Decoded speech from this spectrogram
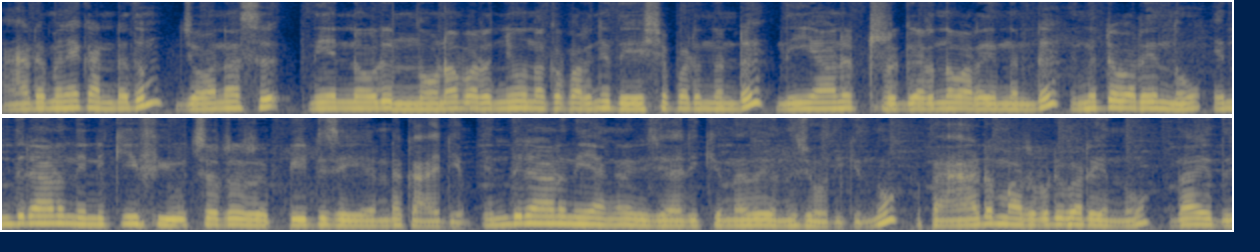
ആഡമിനെ കണ്ടതും ജോനാസ് നീ എന്നോട് നുണ പറഞ്ഞു എന്നൊക്കെ പറഞ്ഞ് ദേഷ്യപ്പെടുന്നുണ്ട്. നീയാണ് ട്രിഗർ എന്ന് പറയുന്നുണ്ട്. എന്നിട്ട് പറയുന്നു എന്തിനാണ് നിനക്ക് ഈ ഫ്യൂച്ചർ റിപ്പീറ്റ് ചെയ്യേണ്ട കാര്യം? എന്തിനാണ് നീ അങ്ങനെ വിചാരിക്കുന്നത്? എന്ന് ചോദിക്കുന്നു. അപ്പൊ ആഡ് മറുപടി പറയുന്നു അതായത്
